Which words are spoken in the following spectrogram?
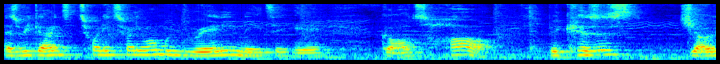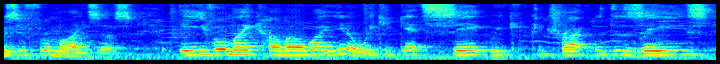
As we go into 2021, we really need to hear God's heart because, as Joseph reminds us, evil may come our way. You know, we could get sick, we could contract the disease,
